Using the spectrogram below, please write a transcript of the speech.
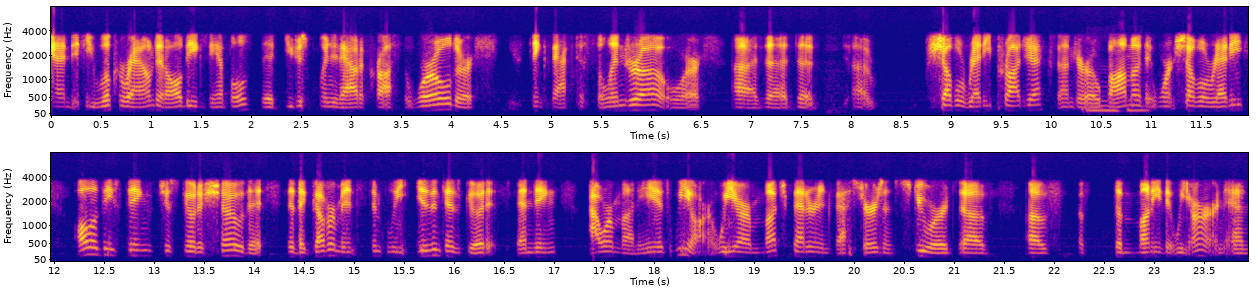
And if you look around at all the examples that you just pointed out across the world, or you think back to Solyndra or uh, the the uh, shovel ready projects under Obama that weren't shovel ready, all of these things just go to show that, that the government simply isn't as good at spending our money as we are. We are much better investors and stewards of of, of the money that we earn, and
